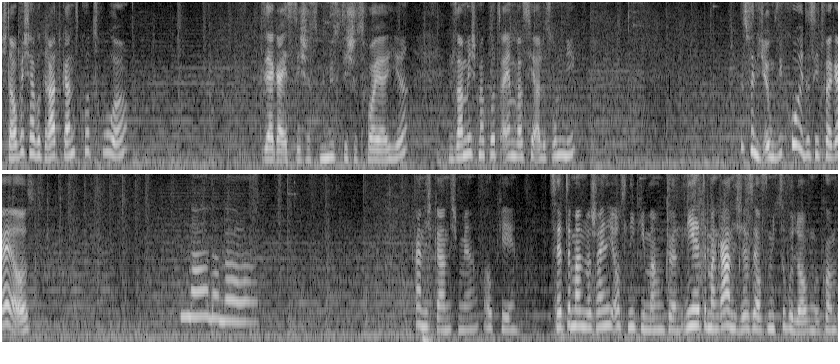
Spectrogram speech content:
Ich glaube, ich habe gerade ganz kurz Ruhe. sehr geistiges, mystisches Feuer hier. Dann sammle ich mal kurz ein, was hier alles rumliegt. Das finde ich irgendwie cool. Das sieht voll geil aus. La la la. Kann ich gar nicht mehr. Okay. Das hätte man wahrscheinlich auch sneaky machen können. Nee, hätte man gar nicht. Der ist ja auf mich zugelaufen gekommen.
